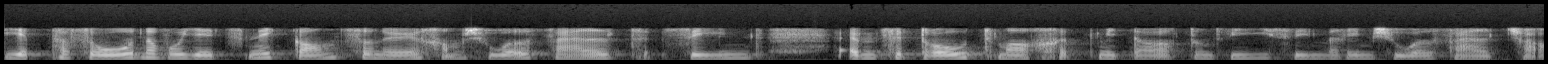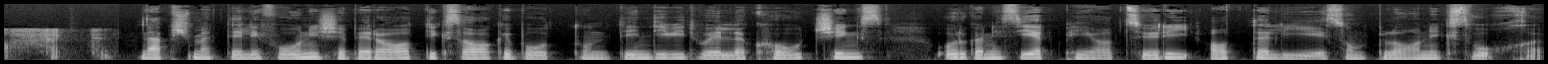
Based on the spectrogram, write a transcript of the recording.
die Personen, die jetzt nicht ganz so nah am Schulfeld sind, ähm, vertraut machen mit der Art und Weise, wie man im Schulfeld arbeitet. Nebst einem telefonischen Beratungsangebot und individuellen Coachings organisiert PH Zürich Ateliers und Planungswochen,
